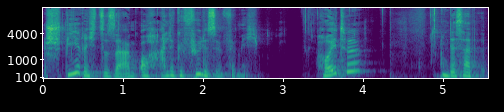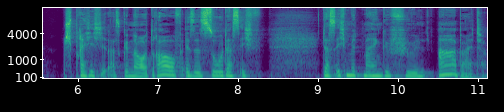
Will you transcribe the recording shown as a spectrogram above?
schwierig zu sagen, oh, alle Gefühle sind für mich. Heute, und deshalb spreche ich dir das genau drauf, ist es so, dass ich, dass ich mit meinen Gefühlen arbeite.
